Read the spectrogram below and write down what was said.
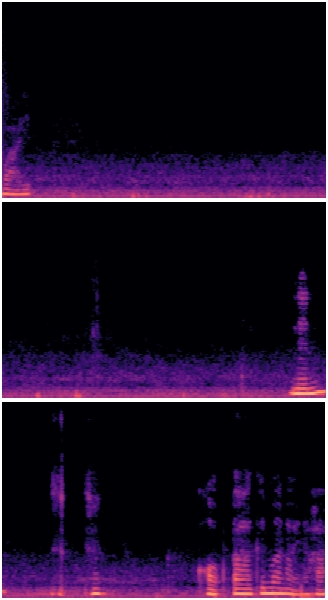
ไว้ เน้น ขอบตาขึ้นมาหน่อยนะคะ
